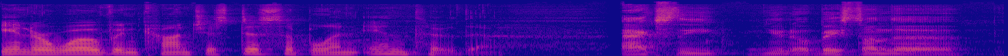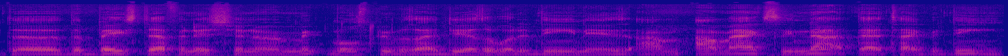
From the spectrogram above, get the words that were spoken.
interwoven conscious discipline into them actually, you know, based on the the the base definition or most people's ideas of what a dean is, I'm I'm actually not that type of dean.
